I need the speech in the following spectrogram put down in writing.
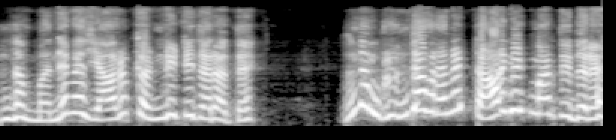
ನಮ್ ಮನೆ ಮೇಲೆ ಯಾರೋ ಕಣ್ಣಿಟ್ಟಿದಾರತ್ತೆ ನಮ್ ಬೃಂದಾವರನ್ನ ಟಾರ್ಗೆಟ್ ಮಾಡ್ತಿದ್ದಾರೆ.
